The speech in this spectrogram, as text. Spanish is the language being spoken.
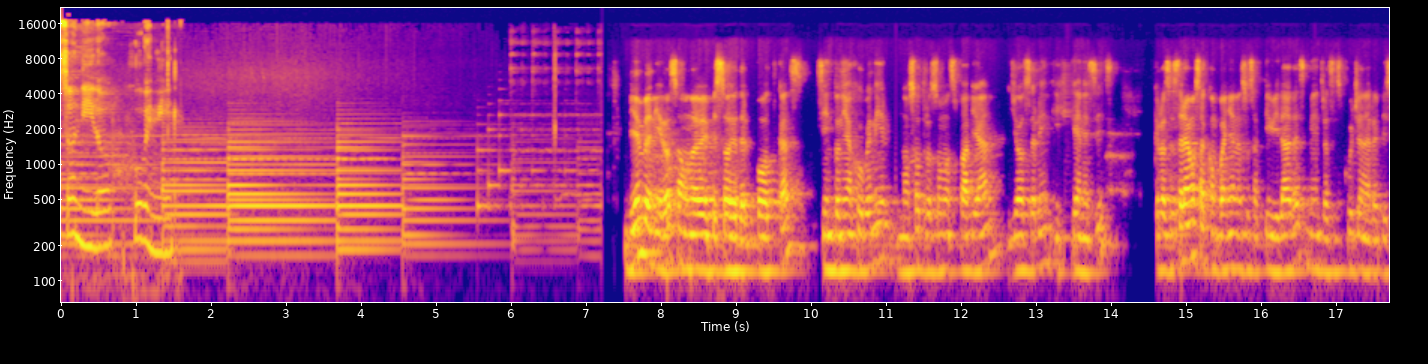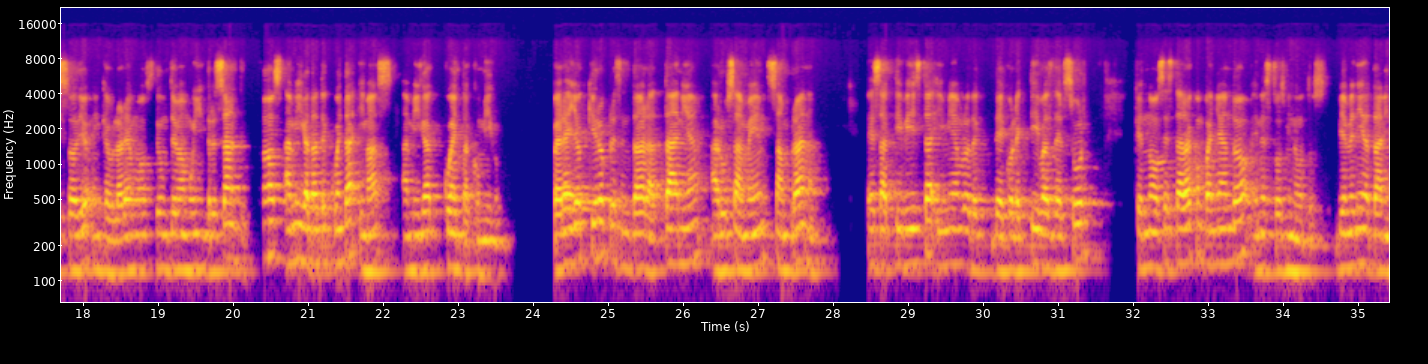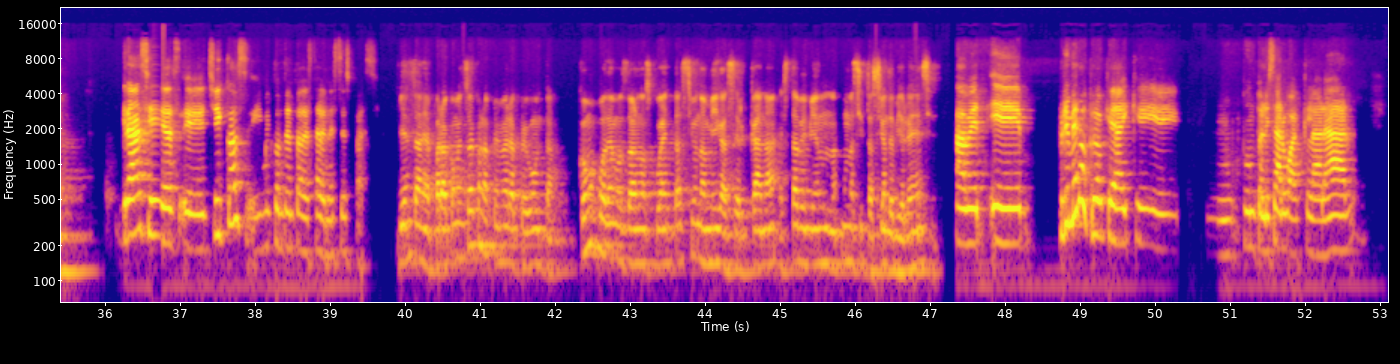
Sonido juvenil. Bienvenidos a un nuevo episodio del podcast Sintonía Juvenil. Nosotros somos Fabián, Jocelyn y Génesis, que los estaremos acompañando en sus actividades mientras escuchan el episodio en que hablaremos de un tema muy interesante. amiga, date cuenta y más, amiga, cuenta conmigo. Para ello quiero presentar a Tania Arusamen Zambrana, es activista y miembro de, Colectivas del Sur, que nos estará acompañando en estos minutos. Bienvenida, Tania. Gracias, eh, chicos, y muy contenta de estar en este espacio. Bien, Tania, para comenzar con la primera pregunta, ¿cómo podemos darnos cuenta si una amiga cercana está viviendo una, situación de violencia? A ver, eh, primero creo que hay que mm, puntualizar o aclarar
